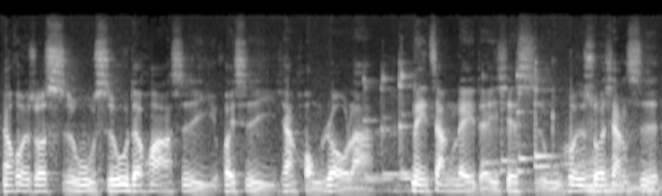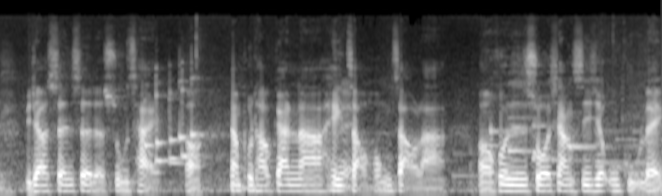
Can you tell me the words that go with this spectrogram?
那或者说食物，食物的话是以会是以像红肉啦、内脏类的一些食物，或者说像是比较深色的蔬菜，哦，像葡萄干啦、黑枣、红枣啦，哦，或者是说像是一些五谷类，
